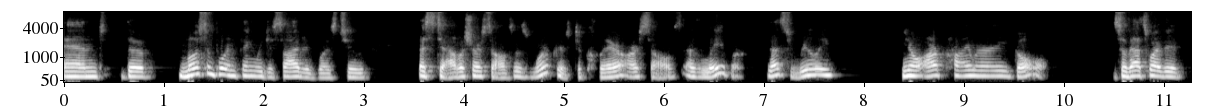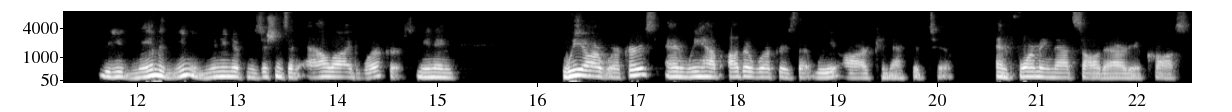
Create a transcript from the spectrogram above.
And the most important thing we decided was to establish ourselves as workers, declare ourselves as labor. That's really you know, our primary goal. So that's why the, the name of the union, Union of Musicians and Allied Workers, meaning we are workers and we have other workers that we are connected to, and forming that solidarity across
